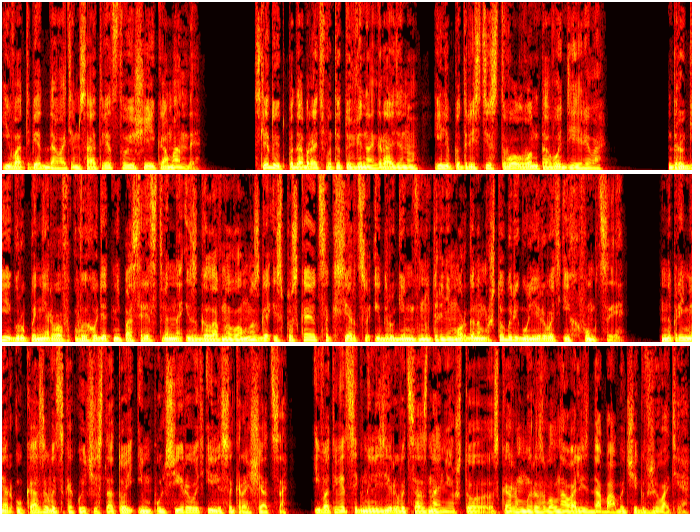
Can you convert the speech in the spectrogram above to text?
и в ответ давать им соответствующие команды. Следует подобрать вот эту виноградину или потрясти ствол вон того дерева. Другие группы нервов выходят непосредственно из головного мозга и спускаются к сердцу и другим внутренним органам, чтобы регулировать их функции. Например, указывать, с какой частотой импульсировать или сокращаться, и в ответ сигнализировать сознанию, что, скажем, мы разволновались до бабочек в животе.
